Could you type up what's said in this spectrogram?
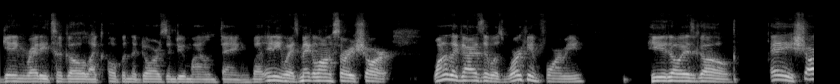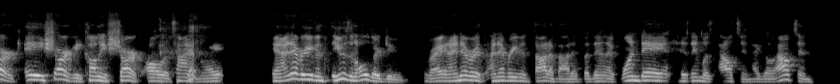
getting ready to go like open the doors and do my own thing. But anyways make a long story short one of the guys that was working for me he'd always go hey shark hey shark he called me shark all the time right? And i never even he was an older dude right? And i never i never even thought about it. But then like one day his name was alton. I go alton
